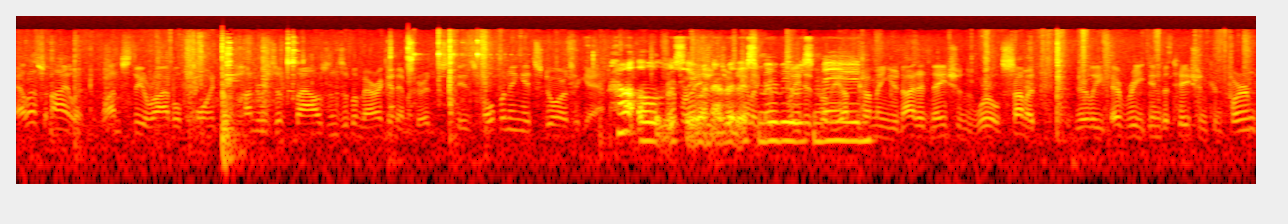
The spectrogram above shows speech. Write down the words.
Ellis Island, once the arrival point of hundreds of thousands of American immigrants, is opening its doors again. How old was he whenever this movie was made? The upcoming United Nations World Summit, nearly every invitation confirmed.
